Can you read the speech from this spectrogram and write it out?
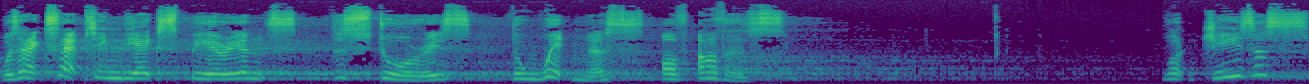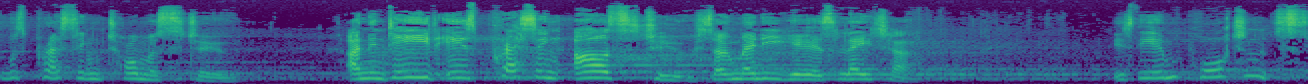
was accepting the experience, the stories, the witness of others. What Jesus was pressing Thomas to, and indeed is pressing us to so many years later, is the importance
